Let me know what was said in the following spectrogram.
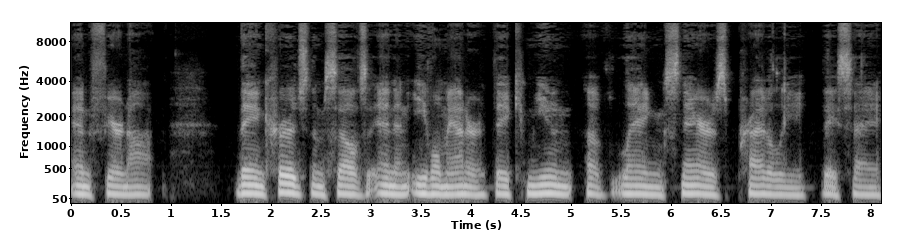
and fear not. They encourage themselves in an evil manner. They commune of laying snares privately, they say,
